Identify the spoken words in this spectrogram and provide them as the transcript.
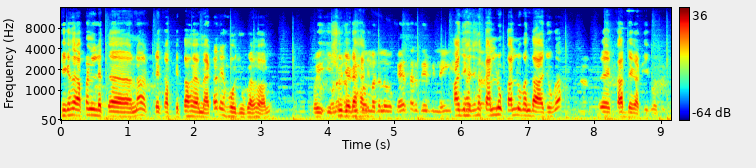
ਠੀਕ ਹੈ ਸਰ ਆਪਾਂ ਨੇ ਲਿਤ- ਅਹ ਨਾ ਟੇਕਅਪ ਕੀਤਾ ਹੋਇਆ ਮੈਟਰ ਇਹ ਹੋ ਜਾਊਗਾ ਸਵਾਲ। ਕੋਈ ਇਸ਼ੂ ਜਿਹੜਾ ਹੈ ਮਤਲਬ ਕਹਿ ਸਕਦੇ ਵੀ ਨਹੀਂ। ਹਾਂਜੀ ਹਾਂਜੀ ਸਰ ਕੱਲ ਨੂੰ ਕੱਲ ਨੂੰ ਬੰਦਾ ਆ ਜਾਊਗਾ ਤੇ ਕਰ ਦੇਗਾ ਠੀਕ ਹੋ ਜਾਊਗਾ।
